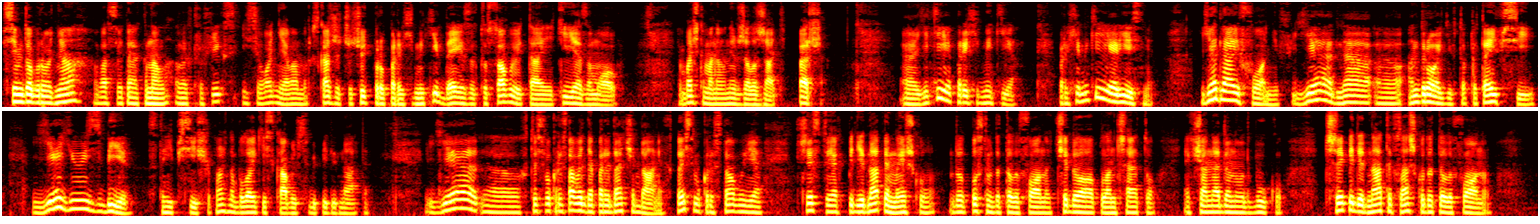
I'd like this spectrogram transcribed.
Всім доброго дня! Вас вітає канал Electrofix, і сьогодні я вам розкажу чуть-чуть про перехідники, де їх застосовую та які я замовив. Бачите, в мене вони вже лежать. Перше, Е, які є перехідники? Перехідники є різні. Є для айфонів, є для е, андроїдів, тобто Type-C, є USB з Type-C, щоб можна було якийсь кабель собі під'єднати. Є е, хтось використовує для передачі даних, хтось використовує чисто як під'єднати мишку, допустимо, до телефону чи до планшету, якщо не до ноутбуку, чи під'єднати флешку до телефону.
